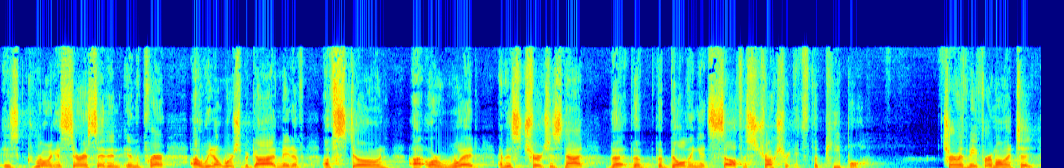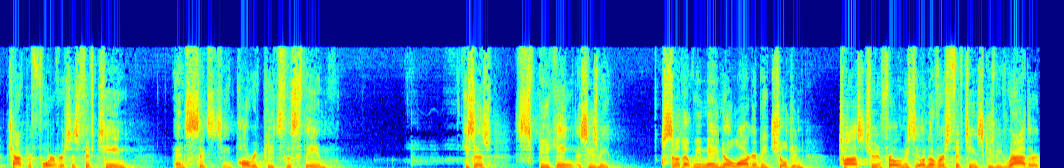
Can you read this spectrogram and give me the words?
is growing. As Sarah said in, in the prayer, uh, we don't worship a God made of, of stone uh, or wood. And this church is not the, the, the building itself, the structure, it's the people. Turn with me for a moment to chapter 4, verses 15 and 16. Paul repeats this theme. He says, speaking, excuse me, so that we may no longer be children tossed to and fro. Let me see. Oh, no, verse 15, excuse me. Rather,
